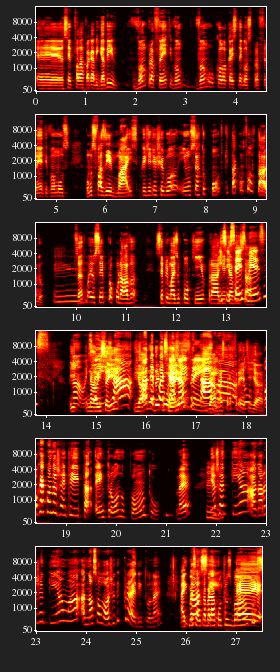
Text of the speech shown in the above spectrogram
É, eu sempre falava para Gabi, Gabi, vamos para frente, vamos, vamos colocar esse negócio para frente, vamos, vamos fazer mais, porque a gente já chegou em um certo ponto que está confortável, Hum. certo? Mas eu sempre procurava sempre mais um pouquinho para a Isso gente em avançar. seis meses. E- não, isso não, aí, isso aí já, já depois a decorrer, Já na frente. já mais pra frente, no- já. Porque quando a gente tá- entrou no ponto, né? E a Hum. gente tinha, agora a gente tinha uma, a nossa loja de crédito, né? Aí Então, começaram a trabalhar assim, com outros bancos. É,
